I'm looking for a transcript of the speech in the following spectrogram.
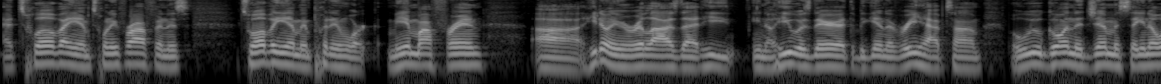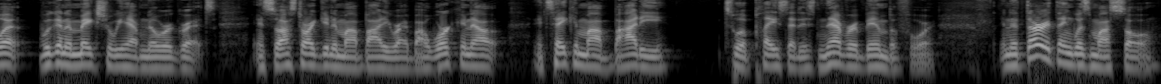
at 12 a.m., 24 hour fitness, 12 a.m. and put in work. Me and my friend, uh, he don't even realize that he, you know, he was there at the beginning of rehab time. But we would go in the gym and say, you know what, we're gonna make sure we have no regrets. And so I started getting my body right by working out and taking my body to a place that it's never been before. And the third thing was my soul.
